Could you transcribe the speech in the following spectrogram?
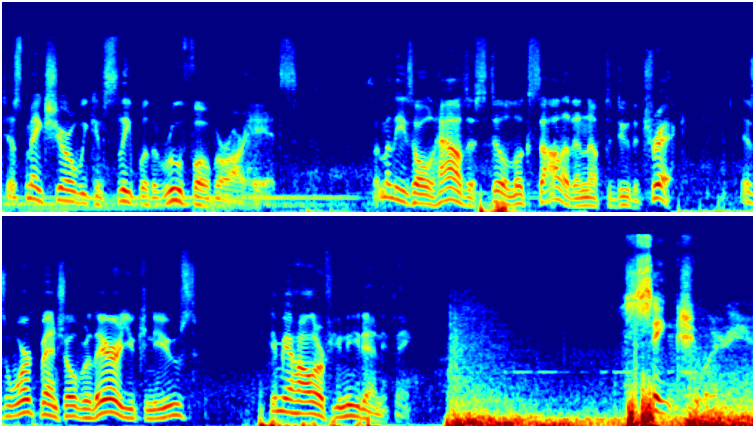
Just make sure we can sleep with a roof over our heads. Some of these old houses still look solid enough to do the trick. There's a workbench over there you can use. Give me a holler if you need anything. Sanctuary.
